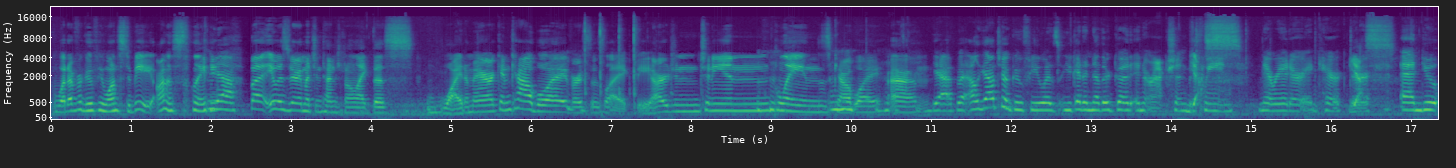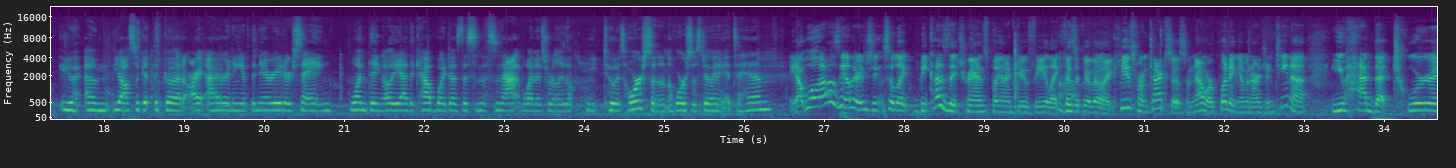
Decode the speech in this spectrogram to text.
whatever Goofy wants to be, honestly. Yeah. But it was very much intentional, like this white American cowboy versus like the Argentinian plains cowboy. Um, Yeah, but El Gaucho Goofy was you get another good interaction between Yes. narrator and character. Yes. and you you um you also get the good ir- irony of the narrator saying one thing, oh yeah, the cowboy does this and this and that, when it's really the, to his horse, and then the horse is doing it to him. Yeah, well, that was the other interesting. So, like, because they transplanted Goofy, like, physically, they're like, he's from Texas, and now we're putting him in Argentina. You had that tourist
